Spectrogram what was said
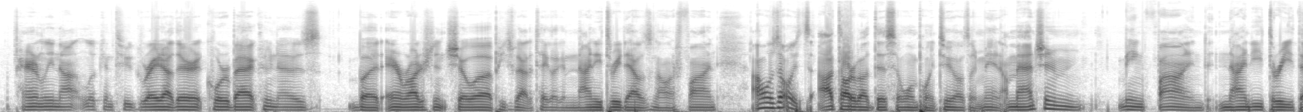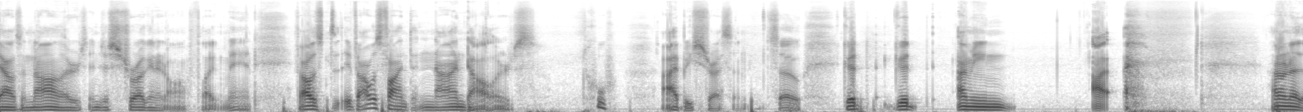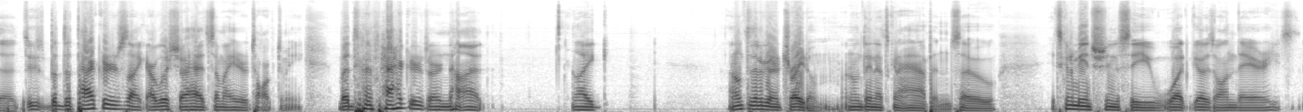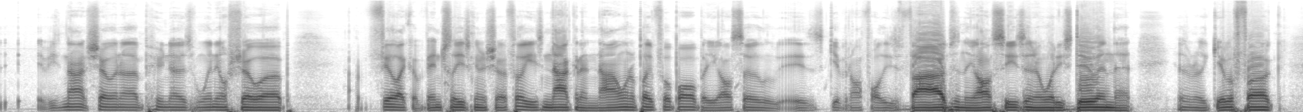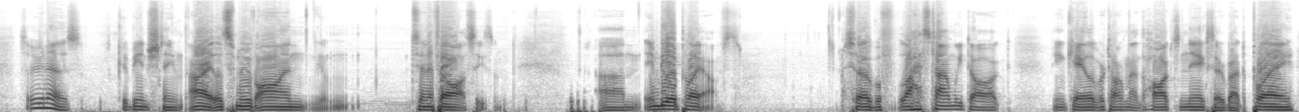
Apparently, not looking too great out there at quarterback. Who knows? But Aaron Rodgers didn't show up. He's about to take like a ninety-three thousand dollar fine. I was always I thought about this at one point too. I was like, man, imagine being fined ninety-three thousand dollars and just shrugging it off. Like, man, if I was if I was fined nine dollars, I'd be stressing. So, good, good. I mean, I. I don't know though, but the Packers like I wish I had somebody here to talk to me, but the Packers are not like I don't think they're going to trade him. I don't think that's going to happen. So it's going to be interesting to see what goes on there. He's if he's not showing up, who knows when he'll show up. I feel like eventually he's going to show. I feel like he's not going to not want to play football, but he also is giving off all these vibes in the off season and what he's doing that he doesn't really give a fuck. So who knows? Could be interesting. All right, let's move on to NFL off season. Um, NBA playoffs. So last time we talked, me and Caleb were talking about the Hawks and Knicks. They're about to play.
